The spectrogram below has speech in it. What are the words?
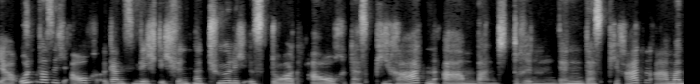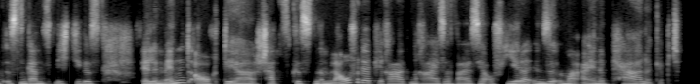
Ja, und was ich auch ganz wichtig finde, natürlich ist dort auch das Piratenarmband drin. Denn das Piratenarmband ist ein ganz wichtiges Element auch der Schatzkisten im Laufe der Piratenreise, weil es ja auf jeder Insel immer eine Perle gibt.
